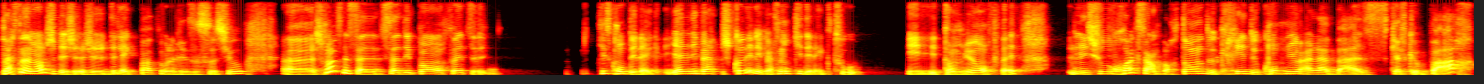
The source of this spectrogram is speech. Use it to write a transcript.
personnellement, je, je, je délègue pas pour les réseaux sociaux. Je pense que ça, ça dépend en fait. Qu'est-ce qu'on délègue? Je connais les personnes qui délèguent tout et tant mieux en fait. Mais je crois que c'est important de créer de contenu à la base quelque part.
